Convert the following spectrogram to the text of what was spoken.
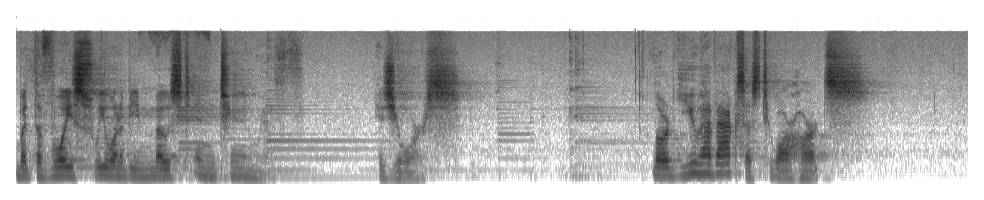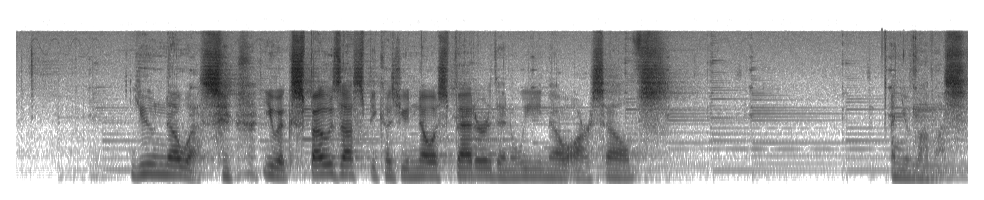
but the voice we want to be most in tune with is yours. Lord, you have access to our hearts. You know us. You expose us because you know us better than we know ourselves. And you love us.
